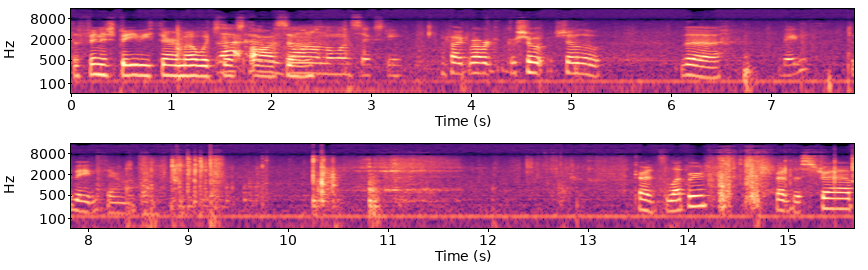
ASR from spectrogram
The finished baby thermo, which that looks awesome. going on the 160. In fact, Robert, show show the the Baby? the baby thermo. Got its leopard. Got the strap,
